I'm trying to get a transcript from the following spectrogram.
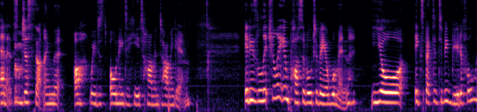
And it's just something that, oh, we just all need to hear time and time again. It is literally impossible to be a woman. You're expected to be beautiful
